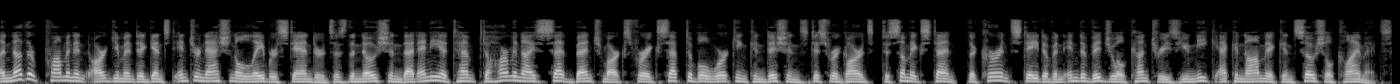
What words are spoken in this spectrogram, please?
Another prominent argument against international labor standards is the notion that any attempt to harmonize set benchmarks for acceptable working conditions disregards, to some extent, the current state of an individual country's unique economic and social climates.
